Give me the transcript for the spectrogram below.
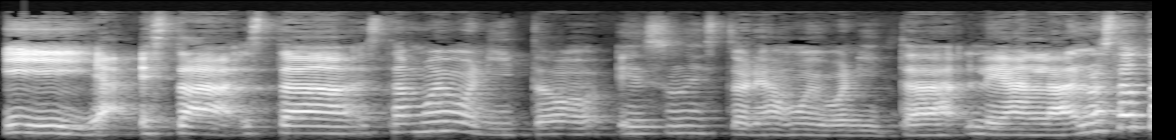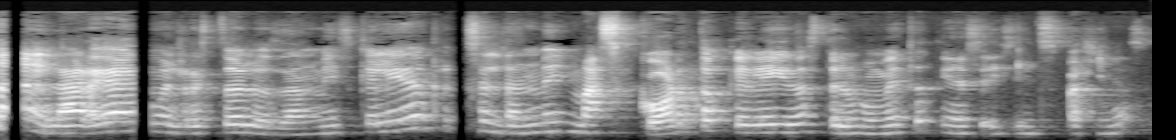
Y ya, está, está, está muy bonito, es una historia muy bonita, leanla. No está tan larga como el resto de los Danmeis que he leído, creo que es el Danmei más corto que he leído hasta el momento, tiene 600 páginas.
